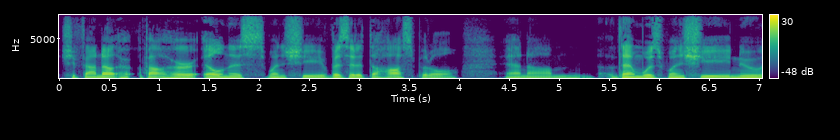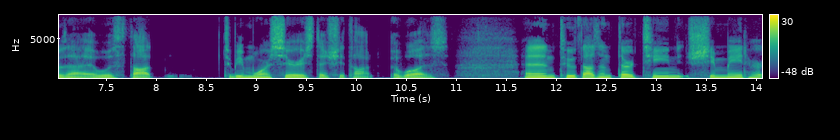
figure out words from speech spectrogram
she found out about her illness when she visited the hospital, and um, then was when she knew that it was thought to be more serious than she thought it was. And in 2013, she made her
